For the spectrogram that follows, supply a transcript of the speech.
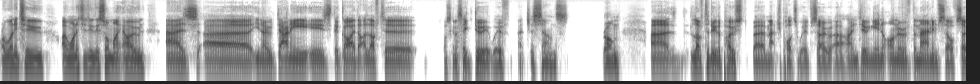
I wanted to I wanted to do this on my own, as uh, you know, Danny is the guy that I love to. I was going to say do it with. That just sounds wrong uh, love to do the post uh, match pods with. So uh, I'm doing in honor of the man himself. So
